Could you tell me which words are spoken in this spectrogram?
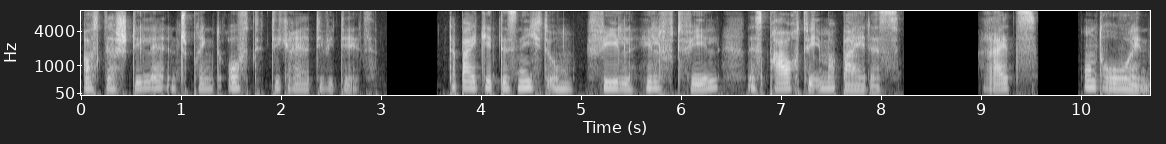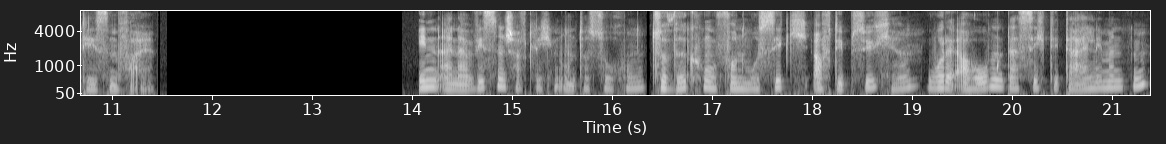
Aus der Stille entspringt oft die Kreativität. Dabei geht es nicht um viel hilft viel, es braucht wie immer beides. Reiz und Ruhe in diesem Fall. In einer wissenschaftlichen Untersuchung zur Wirkung von Musik auf die Psyche wurde erhoben, dass sich die Teilnehmenden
